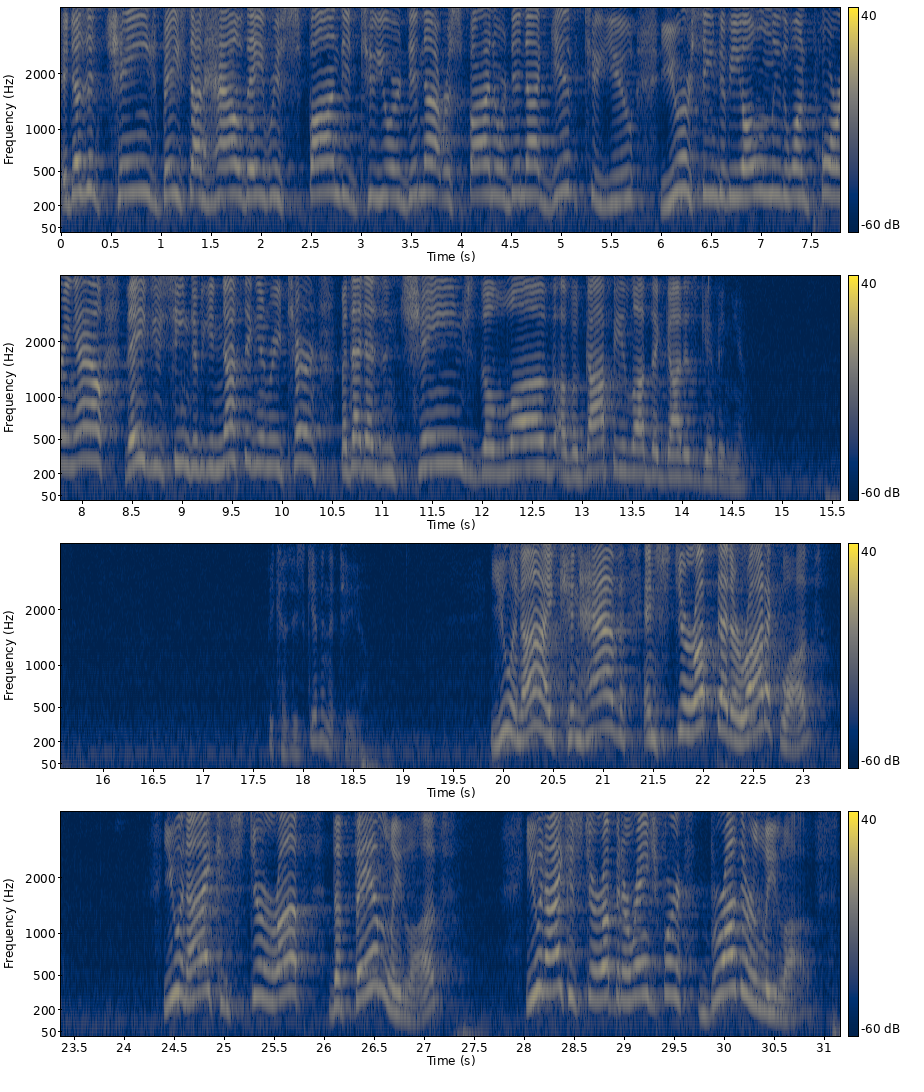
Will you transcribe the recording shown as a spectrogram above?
It doesn't change based on how they responded to you or did not respond or did not give to you. You seem to be only the one pouring out. They do seem to be nothing in return, but that doesn't change the love of agape love that God has given you. Because He's given it to you. You and I can have and stir up that erotic love. You and I can stir up the family love. You and I can stir up and arrange for brotherly love.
